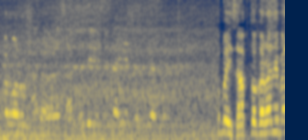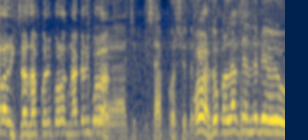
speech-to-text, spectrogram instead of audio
કરવાનો આ તો હવે સાફ કરી દે જતા યાર જલ્દી આપણે. ભાઈ સાફ તો કરવા દે પેલા રિક્ષા સાફ કરી પડે ના કરી પડે? સાફ કરશે અડધો કલાકથી અંદર બેહ્યો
